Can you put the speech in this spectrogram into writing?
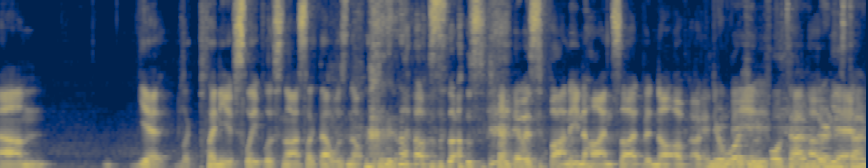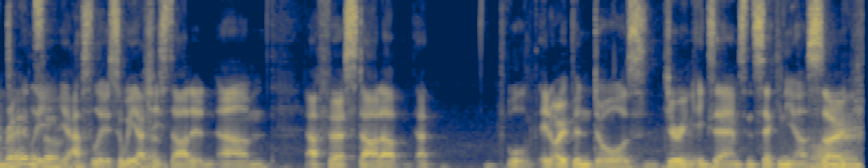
Um, yeah, like plenty of sleepless nights. Like that was not that was that was it was fun in hindsight, but not. I- I And you're working full-time during this time, right? Totally. So- yeah, absolutely. So we actually started um, our first startup at. Well, it opened doors during exams in second year, so Oh, man.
